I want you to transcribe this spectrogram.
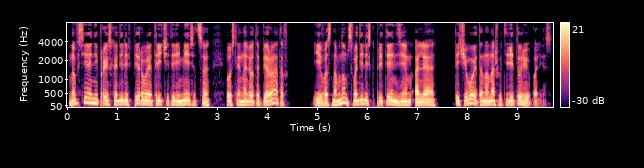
Но все они происходили в первые 3-4 месяца после налета пиратов и в основном сводились к претензиям а «ты чего это на нашу территорию полез?».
